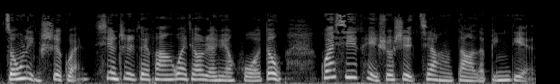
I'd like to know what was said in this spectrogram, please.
总领事馆，限制对方外交人员活动，关系可以说是降到了冰点。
